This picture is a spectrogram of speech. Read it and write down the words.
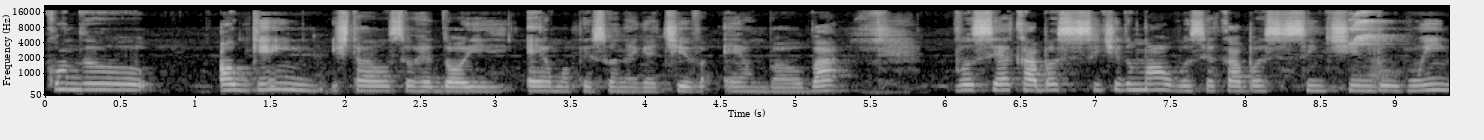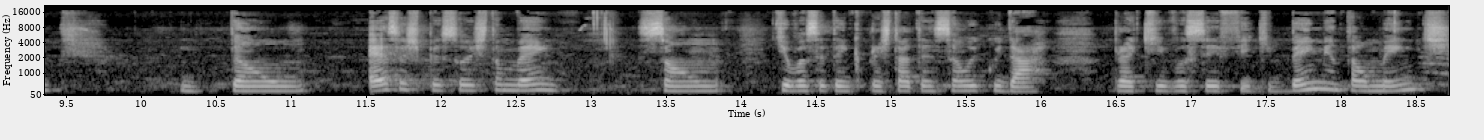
quando alguém está ao seu redor e é uma pessoa negativa, é um baobá, você acaba se sentindo mal, você acaba se sentindo ruim. Então, essas pessoas também são que você tem que prestar atenção e cuidar para que você fique bem mentalmente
